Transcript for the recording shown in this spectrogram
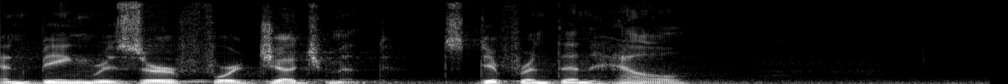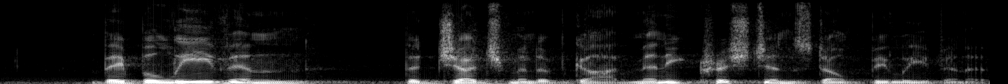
and being reserved for judgment. It's different than hell. They believe in the judgment of God. Many Christians don't believe in it.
